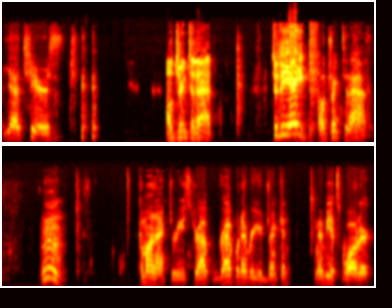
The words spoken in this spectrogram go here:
Yeah, cheers. I'll drink to that. To the ape. I'll drink to that. Mm. Come on, actors, grab grab whatever you're drinking. Maybe it's water.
